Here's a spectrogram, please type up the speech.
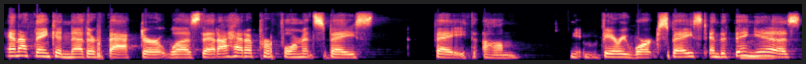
And I think another factor was that I had a performance based faith, um, very works-based. And the thing mm. is,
